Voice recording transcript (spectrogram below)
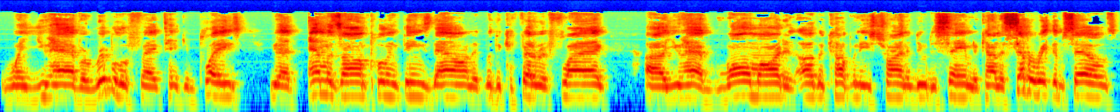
when you have a ripple effect taking place. You had Amazon pulling things down with the Confederate flag. Uh, you have Walmart and other companies trying to do the same to kind of separate themselves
